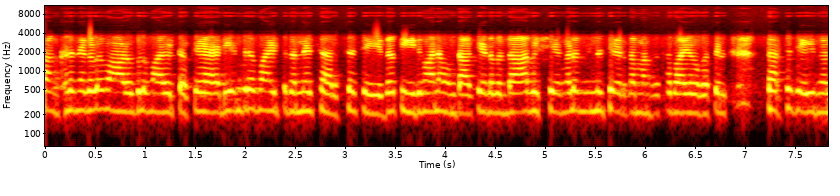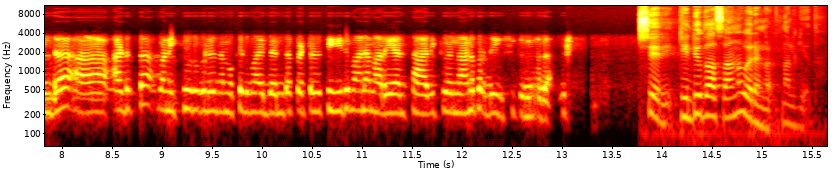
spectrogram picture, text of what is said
സംഘടനകളും ആളുകളുമായിട്ടൊക്കെ അടിയന്തരമായിട്ട് തന്നെ ചർച്ച ചെയ്ത് തീരുമാനം ഉണ്ടാക്കേണ്ടതുണ്ട്. ആ വിഷയങ്ങൾ ഇന്ന് ചേർന്ന മന്ത്രിസഭാ യോഗത്തിൽ ചർച്ച ചെയ്യുന്നുണ്ട്. അടുത്ത മണിക്കൂറുകളിൽ നമുക്കിതുമായി ബന്ധപ്പെട്ട ഒരു തീരുമാനം അറിയാൻ സാധിക്കുമെന്നാണ് പ്രതീക്ഷിക്കുന്നത്. ശരി. ടിൻഡുദാസാണ് വിവരങ്ങൾ നൽകിയത്.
